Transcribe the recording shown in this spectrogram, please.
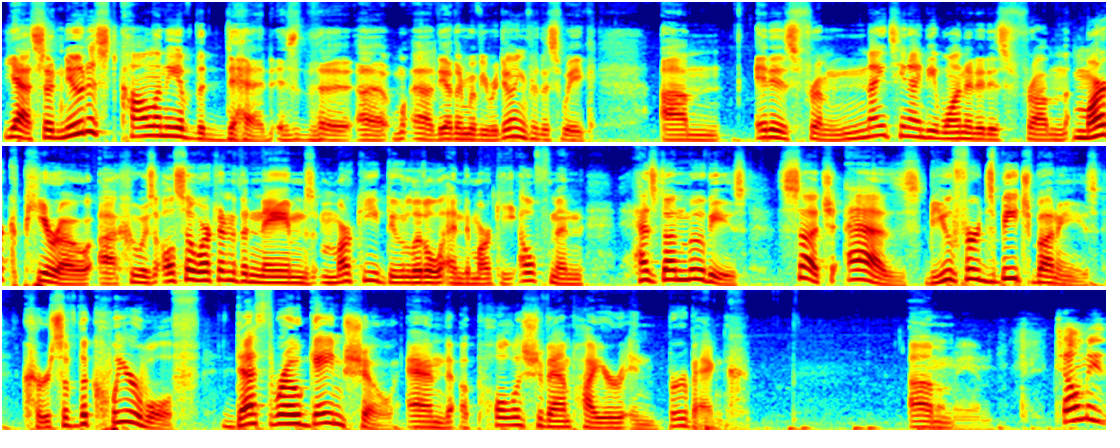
Yeah, so Nudist Colony of the Dead is the uh, uh, the other movie we're doing for this week. Um, it is from 1991, and it is from Mark Pirro, uh, who has also worked under the names Marky Doolittle and Marky Elfman. Has done movies such as Buford's Beach Bunnies, Curse of the Queer Wolf, Death Row Game Show, and A Polish Vampire in Burbank. oh man, tell me,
